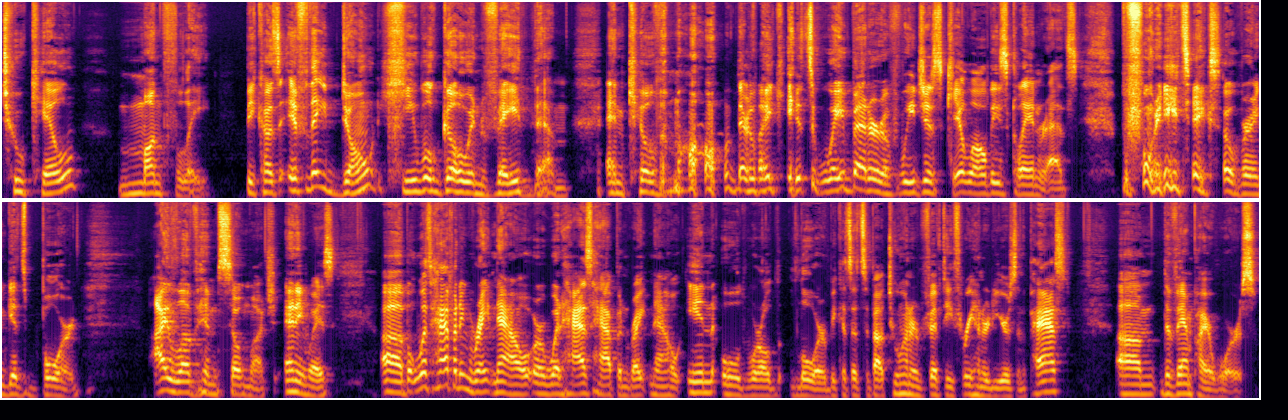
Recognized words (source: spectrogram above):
to kill monthly. Because if they don't, he will go invade them and kill them all. They're like, it's way better if we just kill all these clan rats before he takes over and gets bored. I love him so much. Anyways, uh, but what's happening right now, or what has happened right now in Old World lore, because it's about 250, 300 years in the past, um, the Vampire Wars.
